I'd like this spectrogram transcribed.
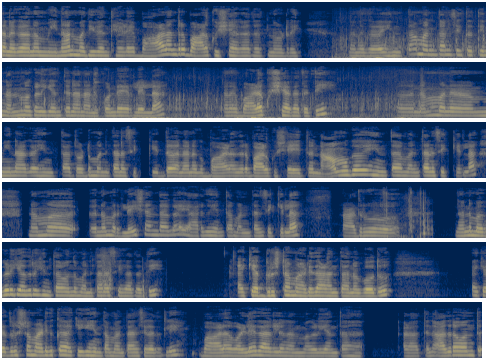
ನನಗೆ ನಮ್ಮ ಮೀನಾನ್ ಮದುವೆ ಅಂತ ಹೇಳಿ ಭಾಳ ಅಂದ್ರೆ ಭಾಳ ಖುಷಿ ಆಗತ್ತೈತೆ ನೋಡ್ರಿ. ನನಗೆ ಇಂಥ ಮನ್ತನ ಸಿಗ್ತೈತಿ ನನ್ನ ಮಗಳಿಗೆ ಅಂತ ನಾನು ಅನ್ಕೊಂಡೇ ಇರಲಿಲ್ಲ. ನನಗೆ ಭಾಳ ಖುಷಿ ಆಗತ್ತೈತಿ ನಮ್ಮ ಮನ ಮೀನಾಗ ಇಂಥ ದೊಡ್ಡ ಮನೆತನ ಸಿಕ್ಕಿದ್ದ ನನಗೆ ಭಾಳ ಅಂದ್ರೆ ಭಾಳ ಖುಷಿ ಆಯಿತು. ನಮಗೆ ಇಂಥ ಮನೆತನ ಸಿಕ್ಕಿಲ್ಲ. ನಮ್ಮ ನಮ್ಮ ರಿಲೇಷನ್ದಾಗ ಯಾರಿಗೂ ಇಂಥ ಮನೆತನ ಸಿಕ್ಕಿಲ್ಲ. ಆದರೂ ನನ್ನ ಮಗಳಿಗೆ ಆದರೂ ಇಂಥ ಒಂದು ಮನೆತನ ಸಿಗತೈತಿ. ಆಕೆ ಅದೃಷ್ಟ ಮಾಡಿದಾಳ ಅಂತ ಅನ್ಬೋದು. ಆಕೆ ಅದೃಷ್ಟ ಮಾಡಿದಕ್ಕೆ ಆಕೆಗೆ ಇಂಥ ಮನೆತನ ಸಿಗತ್ತೈತಿ ಭಾಳ ಒಳ್ಳೇದಾಗಲಿ ನನ್ನ ಮಗಳಿಗೆ ಅಂತ ಹೇಳತ್ತೀನಿ ಆದ್ರೆ ಒಂದು,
